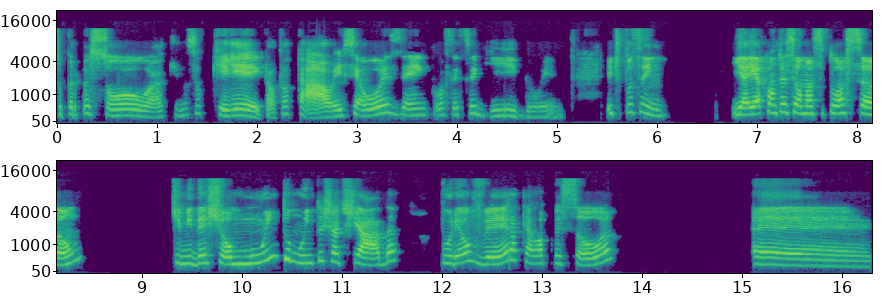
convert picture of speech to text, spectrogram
super pessoa, que não sei o quê, tal, tal, tal. Esse é o exemplo a ser seguido. E, e tipo assim, e aí aconteceu uma situação que me deixou muito, muito chateada por eu ver aquela pessoa, é,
